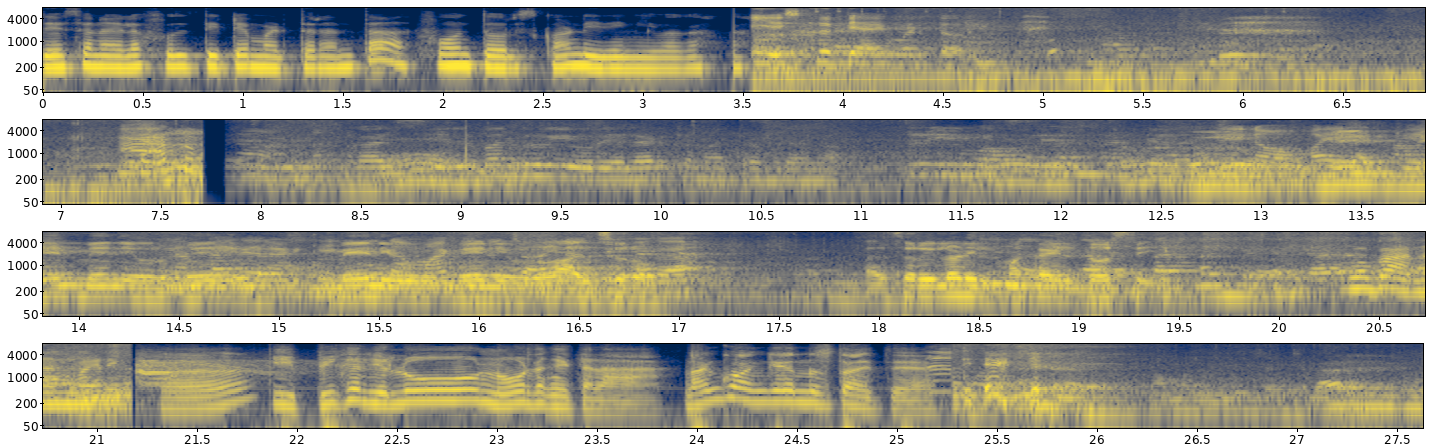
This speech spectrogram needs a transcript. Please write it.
ದೇವಸ್ಥಾನ ಎಲ್ಲ ಫುಲ್ ತಿಟ್ಟೆ ಮಾಡ್ತಾರಂತ ಫೋನ್ ತೋರಿಸ್ಕೊಂಡಿದ್ದೀನಿ ಇವಾಗ. ಎಷ್ಟು ಎಲ್ಲಿ ಬಂದ್ರು ಇವ್ರು? ಎಲ್ಲಡಿಕೆ ಮಾತ್ರ ಬಿಡಲ್ಲ. ಮೇನ್ ಮೇನ್ ಇವರು ಮೇನ್ ಮೇನ್ ಇವರು. ಮೇನ್ ಇವರು ಅಲ್ಸರು. ಅಲ್ಸರು ಇಲ್ಲಿ ನೋಡಿ ಇಲ್ಲಿ ಮಕ್ಕ ಇಲ್ಲಿ ತೋರಿಸಿ. ಈ ಫಿಗರ್ ಎಲ್ಲೋ ನೋಡ್ದಂಗೈತಲ್ಲ ನಂಗೂ ಹಂಗೆ ಅನ್ನಿಸ್ತಾ ಐತೆ.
